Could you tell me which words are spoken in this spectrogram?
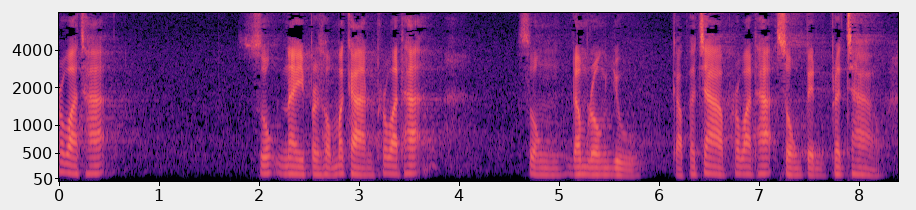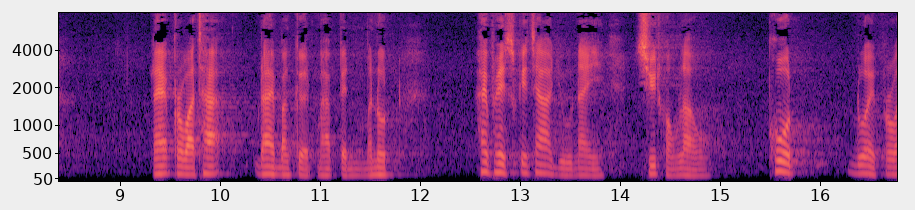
พระวาทะในประสมการพระวาทะทรงดำรงอยู่กับพระเจ้า พระวาทะทรงเป็นพระเจ้า และพระวาทะได้บังเกิดมาเป็นมนุษย์ ให้พระเยซูคริสต์เจ้าอยู่ในชีวิตของเรา พูดด้วยพระว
